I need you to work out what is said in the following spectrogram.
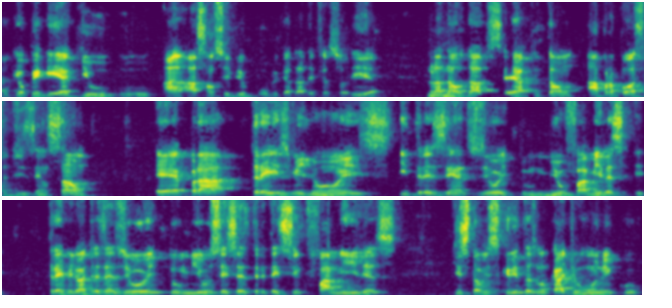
Porque eu peguei aqui o, o, a ação civil pública da Defensoria para uhum. dar o dado certo. Então, a proposta de isenção é para 3 milhões e 308 mil famílias, 3 milhões e 308 mil 635 famílias que estão inscritas no CAD Único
